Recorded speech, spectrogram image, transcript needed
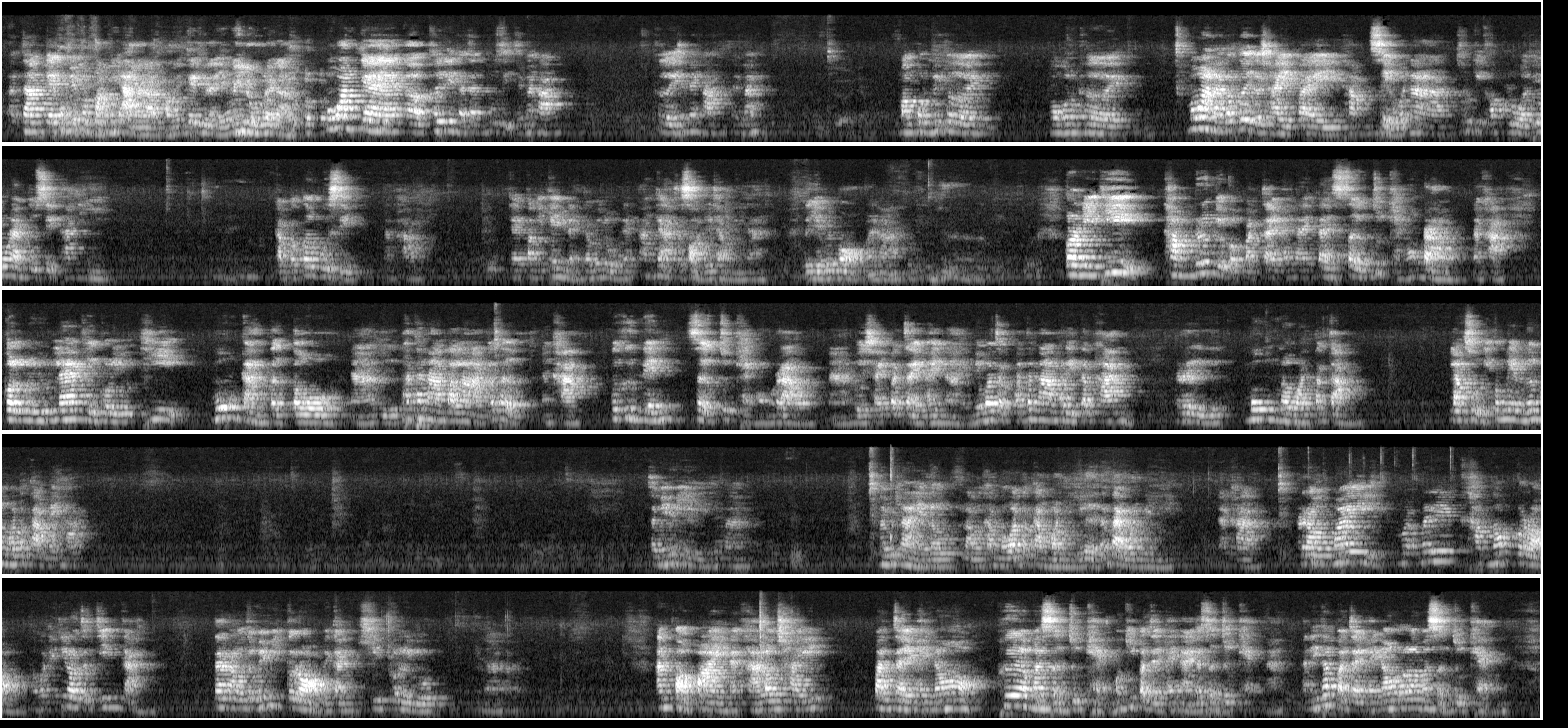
อาจารย์แกคงไม่มาฟังที่อ่านเลยค่ะตอนนี้แกอยู่ไหนยังไม่รู้เลยค่ะเมื่อวานแกเออเคยเรียนกับอาจารย์ภูสิทธิ์ใช่ไหมคะ เคยใช่ไหมคะเคยไหมบางคนไม่เคยบางคนเคย เมื่อวานนะดรเอกชัยไปทำเสวนาธุรกิจครอบครัวที่โรงแรมดุสิตธานี กับดรภูสิทธิ์นะคะแกตอนนี้แกอยู่ไหนก็ไม่รู้เนี่ยอะแกอาจจะสอนอยู่แถวนี้นะแต่อย่าไปบอกนะคะ กรณีที่ทำเรื่องเกี่ยวกับปัจจัยภายใน แต่เสริมจุดแข็งของเรานะคะ กลยุทธ์แรกคือกลยุทธ์ที่มุ่งการเติบโตนะหรือพัฒนาตลาดก็เถอะนะคะก็คือเน้นเสริมจุดแข็งของเรานะโดยใช้ปัจจัยภายใน ไม่ว่าจะพัฒนาผลิตภัณฑ์ หรือมุ่งนวัตกรรม หลักสูตรนี้ต้องเรียนเรื่องนวัตกรรมไหมคะจะไม่มีใช่ไหม ไม่เป็นไรเราเราทำนวัตกรรมวันนี้เลยตั้งแต่วันนี้นะคะ เราไม่ไม่ไม่ได้ทำนอกกรอบวันนี้ที่เราจะจิ้นกัน แต่เราจะไม่มีกรอบในการคิดกลยุทธ์นะอันต่อไปนะคะเราใช้ปัจจัยภายนอกเพื่อมาเสริมจุดแข็งเมื่อกี้ปัจจัยภายในและเสริมจุดแข็งนะอันนี้ถ้าปัจจัยภายนอกแล้วเรามาเสริมจุดแข็ง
